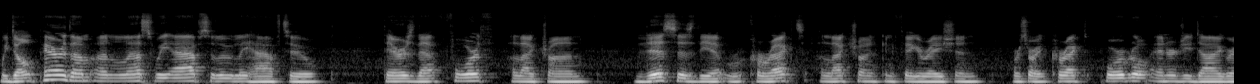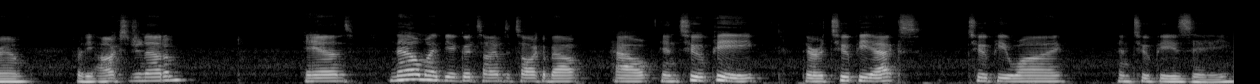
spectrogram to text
We don't pair them unless we absolutely have to. There's that fourth electron. This is the uh, correct electron configuration, or sorry, correct orbital energy diagram for the oxygen atom. And now might be a good time to talk about how in 2p there are 2px, 2py, and 2pz.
